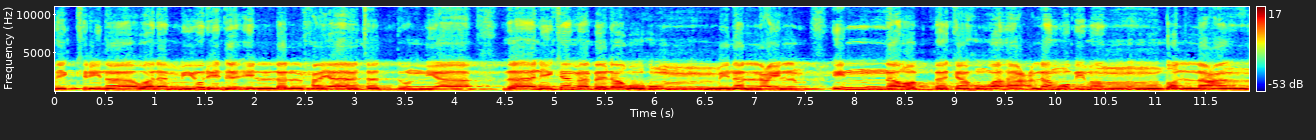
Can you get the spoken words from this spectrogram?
ذكرنا ولم يرد إلا الحياة الدنيا ذلك مبلغهم من العلم إن ربك هو أعلم بمن ضل عن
